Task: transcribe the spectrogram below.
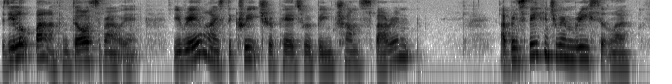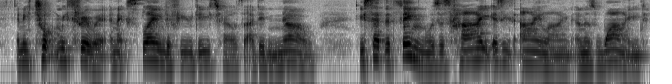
As he looked back and thought about it, he realised the creature appeared to have been transparent. I've been speaking to him recently, and he took me through it and explained a few details that I didn't know He said the thing was as high as his eye line and as wide,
